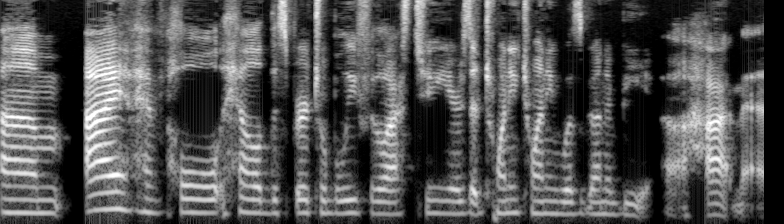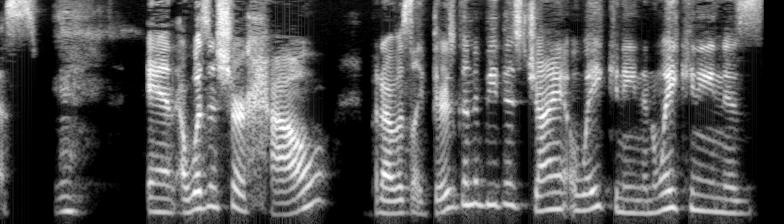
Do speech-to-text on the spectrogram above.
um i have whole held the spiritual belief for the last two years that 2020 was going to be a hot mess mm. and i wasn't sure how but i was like there's going to be this giant awakening and awakening is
